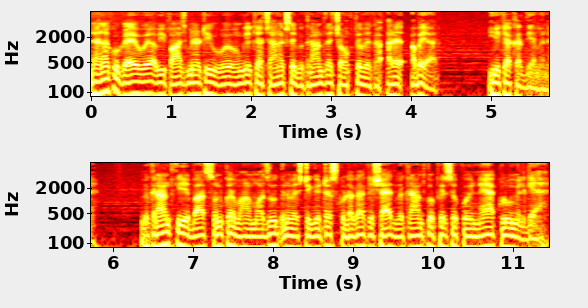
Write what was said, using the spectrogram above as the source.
नैना को गए हुए अभी पाँच मिनट ही हुए होंगे कि अचानक से विक्रांत ने चौंकते हुए कहा, अरे, अबे यार, ये क्या कर दिया मैंने? विक्रांत की ये बात सुनकर वहाँ मौजूद इन्वेस्टिगेटर्स को लगा कि शायद विक्रांत को फिर से कोई नया क्लू मिल गया है।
